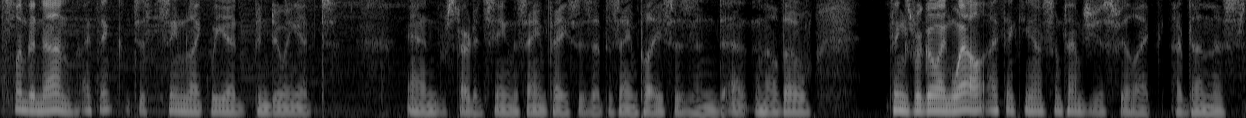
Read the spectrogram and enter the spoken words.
Slim to none. I think it just seemed like we had been doing it and started seeing the same faces at the same places. And, uh, and although things were going well, I think, you know, sometimes you just feel like I've done this,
